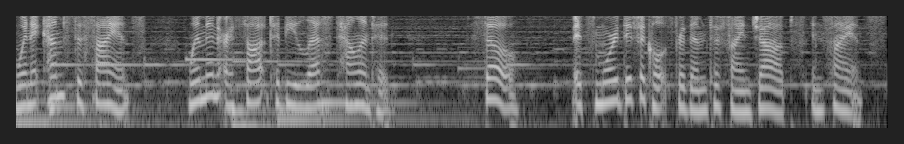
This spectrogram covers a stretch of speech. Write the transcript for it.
When it comes to science, women are thought to be less talented. So, it's more difficult for them to find jobs in science.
